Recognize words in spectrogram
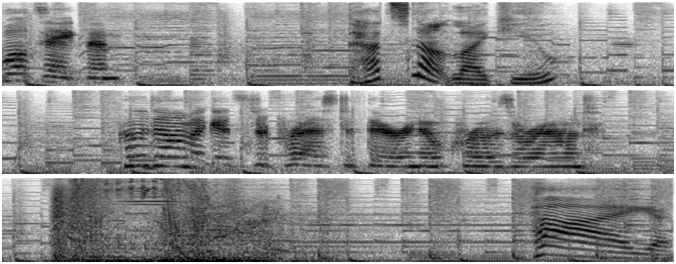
We'll take them. That's not like you. Kodama gets depressed if there are no crows around. Hi!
